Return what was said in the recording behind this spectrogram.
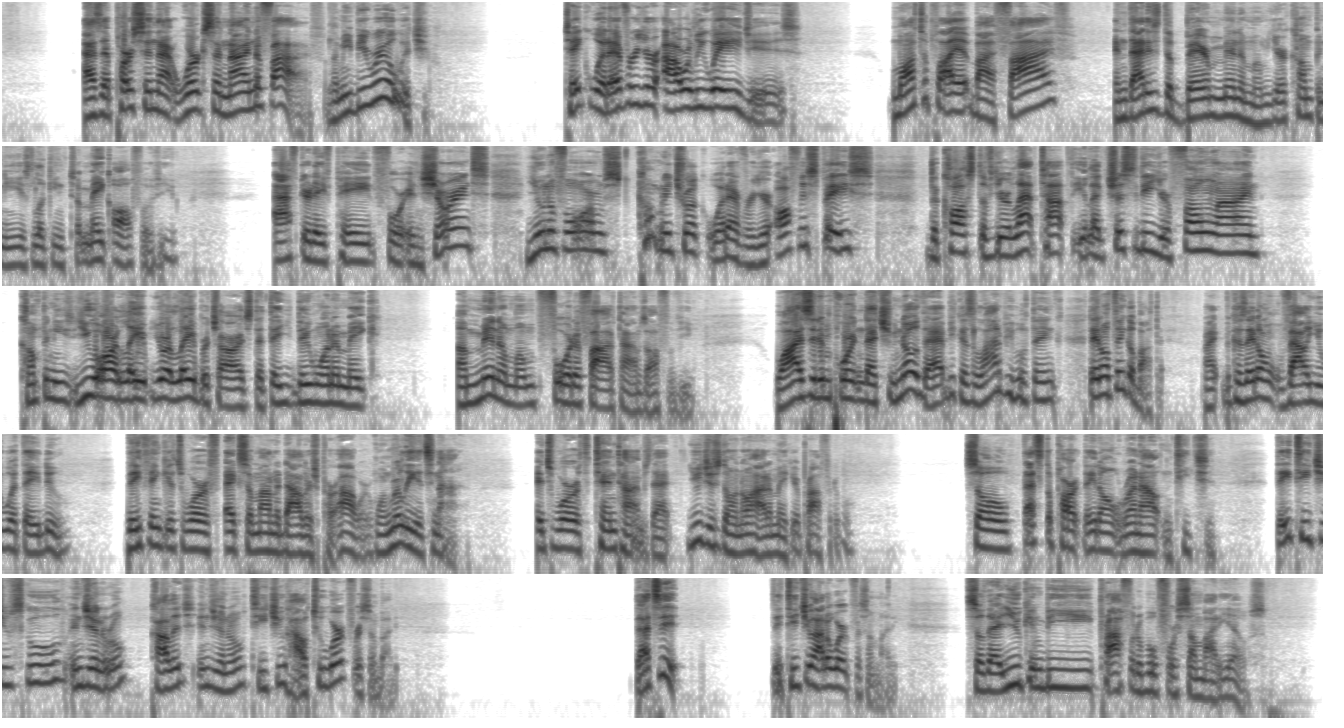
as a person that works a nine to five, let me be real with you. Take whatever your hourly wage is, multiply it by five, and that is the bare minimum your company is looking to make off of you after they've paid for insurance, uniforms, company truck, whatever, your office space, the cost of your laptop, the electricity, your phone line, companies, you are labor your labor charge that they they want to make a minimum 4 to 5 times off of you. Why is it important that you know that? Because a lot of people think they don't think about that, right? Because they don't value what they do. They think it's worth X amount of dollars per hour when really it's not it's worth 10 times that. You just don't know how to make it profitable. So that's the part they don't run out and teach you. They teach you school in general, college in general, teach you how to work for somebody. That's it. They teach you how to work for somebody so that you can be profitable for somebody else.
